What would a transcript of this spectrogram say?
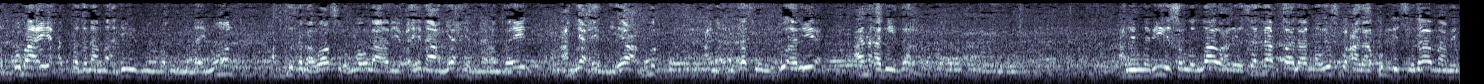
الضبعي حدثنا مهدي بن له بن ميمون حدثنا واصل مولى أبي عن يحيى بن عقيل عن يحيى بن يعمر عن أبي الاسود الدؤري عن أبي ذر. عن النبي صلى الله عليه وسلم قال أنه يصبح على كل سلامة من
